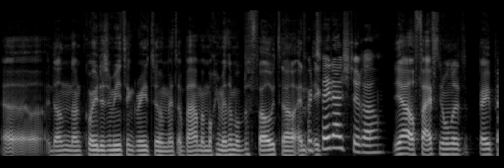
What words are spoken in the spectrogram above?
Eh, dan, dan kon je dus een meet and greet doen met Obama. Mocht je met hem op de foto. En Voor ik, 2000 euro. ja, of 1500 pp.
